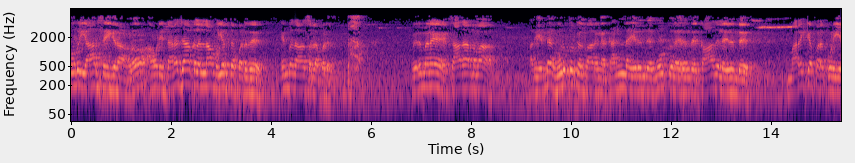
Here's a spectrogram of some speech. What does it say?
ஒரு யார் செய்கிறாங்களோ அவருடைய தரஜாக்கள் எல்லாம் உயர்த்தப்படுது என்பதாக சொல்லப்படுது. வெறுமனே சாதாரணமா அது என்ன உறுப்புகள் பாருங்க. கண்ணில் இருந்து மூக்குல இருந்து காதுல இருந்து மறைக்கப்படக்கூடிய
